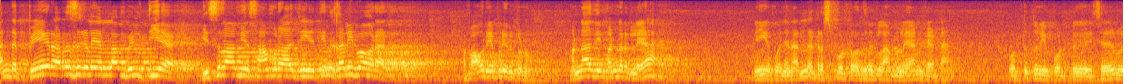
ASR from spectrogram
அந்த பேரரசுகளை எல்லாம் வீழ்த்திய இஸ்லாமிய சாம்ராஜ்யத்தின் கலிபா வரார். அப்போ அவர் எப்படி இருக்கணும்? மன்னாதி மன்னர் இல்லையா? நீங்கள் கொஞ்சம் நல்ல ட்ரெஸ் போட்டு வந்திருக்கலாம் இல்லையான்னு கேட்டாங்க ஒட்டு துணி போட்டு செருப்பு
